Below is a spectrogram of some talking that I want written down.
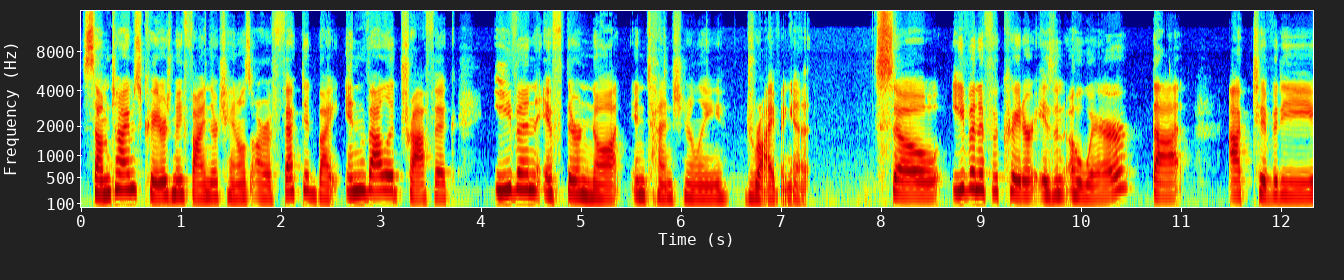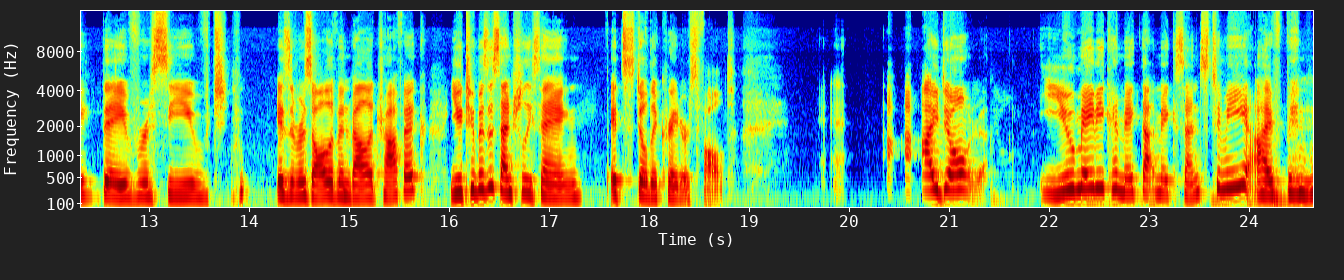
sometimes creators may find their channels are affected by invalid traffic, even if they're not intentionally driving it. So even if a creator isn't aware that activity they've received is a result of invalid traffic, YouTube is essentially saying it's still the creator's fault. I don't you maybe can make that make sense to me. I've been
